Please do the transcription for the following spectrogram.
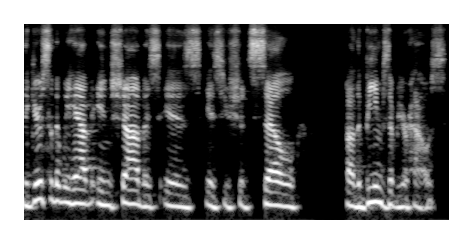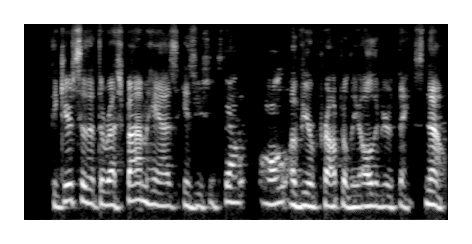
the girsa that we have in Shabbos is is you should sell uh, the beams of your house. The girsa that the Rashbam has is you should sell all of your property, all of your things. Now,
